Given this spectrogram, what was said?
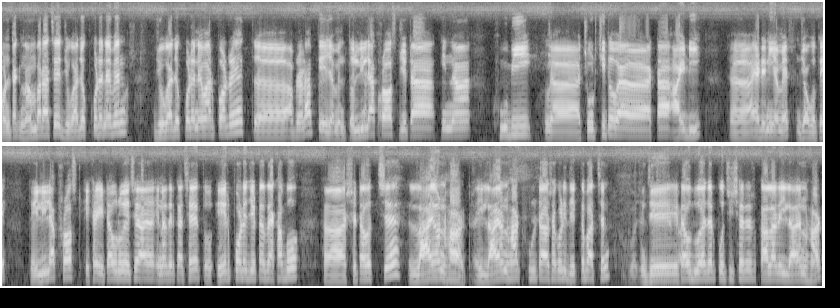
কন্ট্যাক্ট নাম্বার আছে যোগাযোগ করে নেবেন। যোগাযোগ করে নেওয়ার পরে আপনারা পেয়ে যাবেন। তো লীলা ফ্রস্ট যেটা কিনা খুবই চর্চিত একটা আইডি অ্যাডেনিয়ামের জগতে। তো এই লিলাক ফ্রস্ট এখানে এটাও রয়েছে এনাদের কাছে। তো এরপরে যেটা দেখাবো সেটা হচ্ছে লায়ন হার্ট এই লায়ন হার্ট ফুলটা আশা করি দেখতে পাচ্ছেন যে এটাও দু হাজার পঁচিশের কালার এই লায়ন হার্ট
